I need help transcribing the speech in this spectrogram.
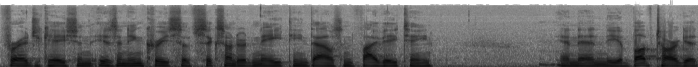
for education is an increase of 618,518. And then the above target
